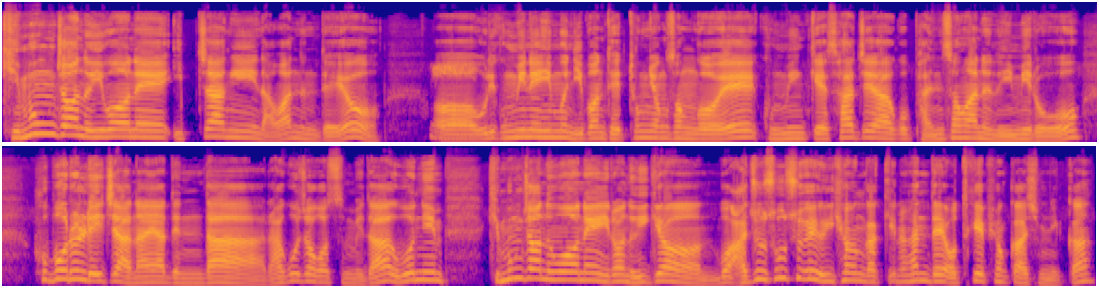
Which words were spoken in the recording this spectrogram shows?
김웅 전 의원의 입장이 나왔는데요. 네. 어, 우리 국민의힘은 이번 대통령 선거에 국민께 사죄하고 반성하는 의미로 후보를 내지 않아야 된다라고 적었습니다. 의원님 김웅 전 의원의 이런 의견 뭐 아주 소수의 의견 같기는 한데 어떻게 평가하십니까?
